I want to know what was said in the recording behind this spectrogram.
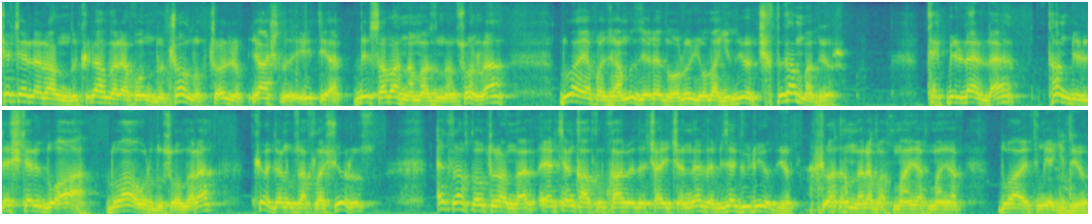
Şekerler alındı, külahlara kondu, çoluk, çocuk, yaşlı, ihtiyar. Bir sabah namazından sonra dua yapacağımız yere doğru yola gidiyor. Çıktık ama diyor. Tekbirlerle tam bir leşkeri dua, dua ordusu olarak köyden uzaklaşıyoruz. Etrafta oturanlar, erken kalkıp kahvede çay içenler de bize gülüyor diyor. Şu adamlara bak manyak manyak dua etmeye gidiyor.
